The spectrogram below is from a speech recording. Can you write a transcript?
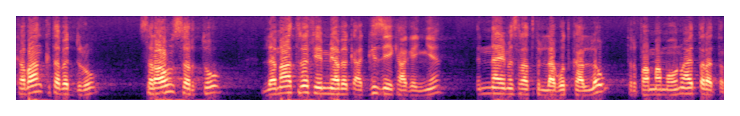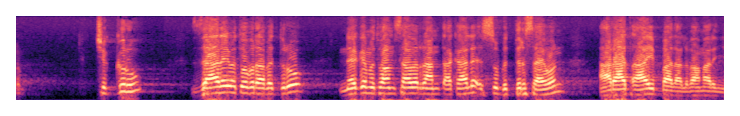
ከባንክ ተበድሮ ስራውን ሰርቶ ለማትረፍ የሚያበቃ ጊዜ ካገኘ እና የመስራት ፍላጎት ካለው ትርፋማ መሆኑ አያጠራጥርም። ችግሩ ዛሬ መቶ ብር አበድሮ ነገ መቶ ሀምሳ ብር አምጣ ካለ እሱ ብድር ሳይሆን አራጣ ይባላል በአማርኛ።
